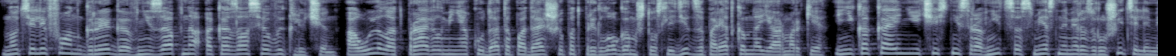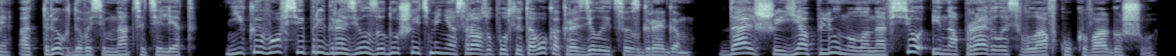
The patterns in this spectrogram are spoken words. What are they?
Но телефон Грега внезапно оказался выключен, а Уилл отправил меня куда-то подальше под предлогом, что следит за порядком на ярмарке, и никакая нечисть не сравнится с местными разрушителями от трех до восемнадцати лет. Ник и вовсе пригрозил задушить меня сразу после того, как разделается с Грегом. Дальше я плюнула на все и направилась в лавку к Вагашу.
